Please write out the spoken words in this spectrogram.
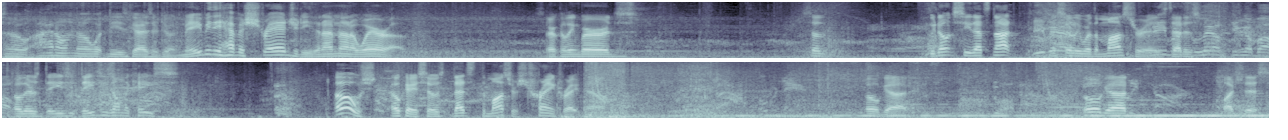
So I don't know what these guys are doing. Maybe they have a strategy that I'm not aware of. Circling birds. So we don't see. That's not necessarily where the monster is. That is. Oh, there's Daisy. Daisy's on the case. Oh, sh okay. So that's the monster's tranked right now. Oh god. Oh god. Watch this.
